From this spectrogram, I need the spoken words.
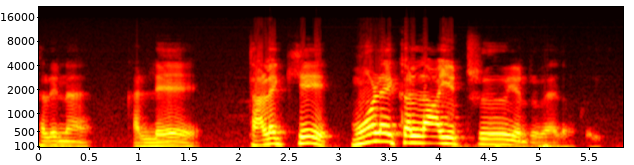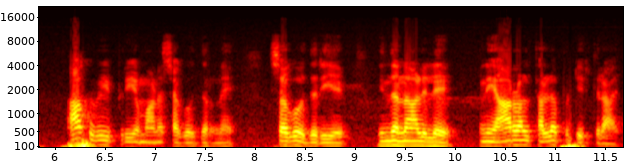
தள்ளின கல்லே தலைக்கே மூளைக்கல்லாயிற்று என்று வேதம் கூறி. ஆகவே பிரியமான சகோதரனே சகோதரியே இந்த நாளிலே நீ யாரால் தள்ளப்பட்டிருக்கிறாய்?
